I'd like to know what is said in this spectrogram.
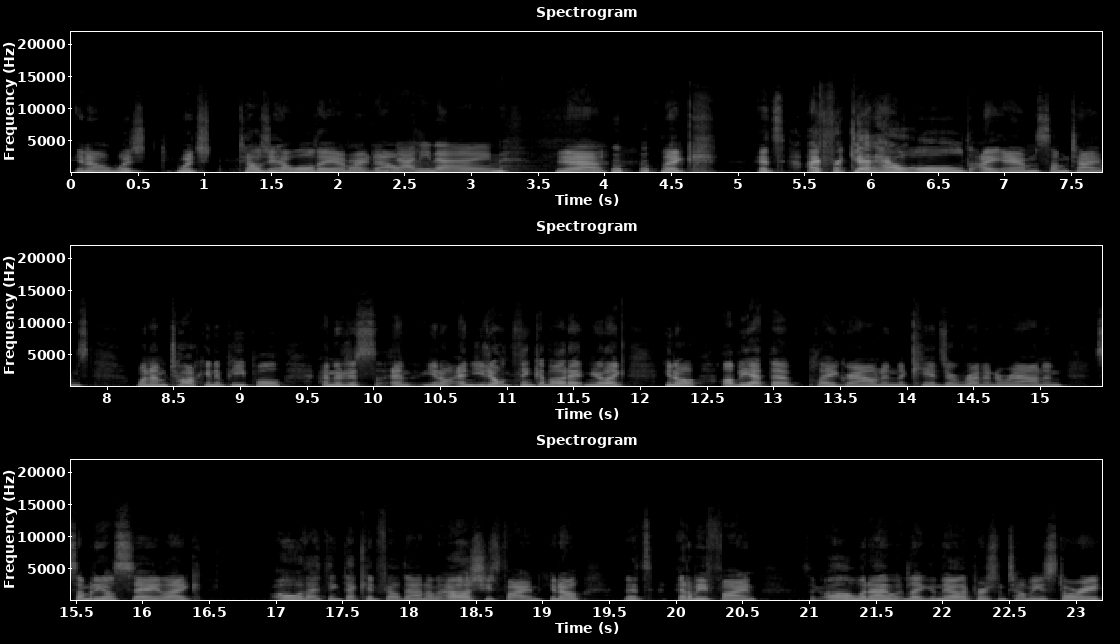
You know, which which tells you how old I am Back right now. 99. Yeah. like it's I forget how old I am sometimes when I'm talking to people and they're just and you know and you don't think about it and you're like, you know, I'll be at the playground and the kids are running around and somebody will say like, "Oh, I think that kid fell down." I'm like, "Oh, she's fine." You know, it's it'll be fine. It's like, "Oh, when I would like and the other person tell me a story,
